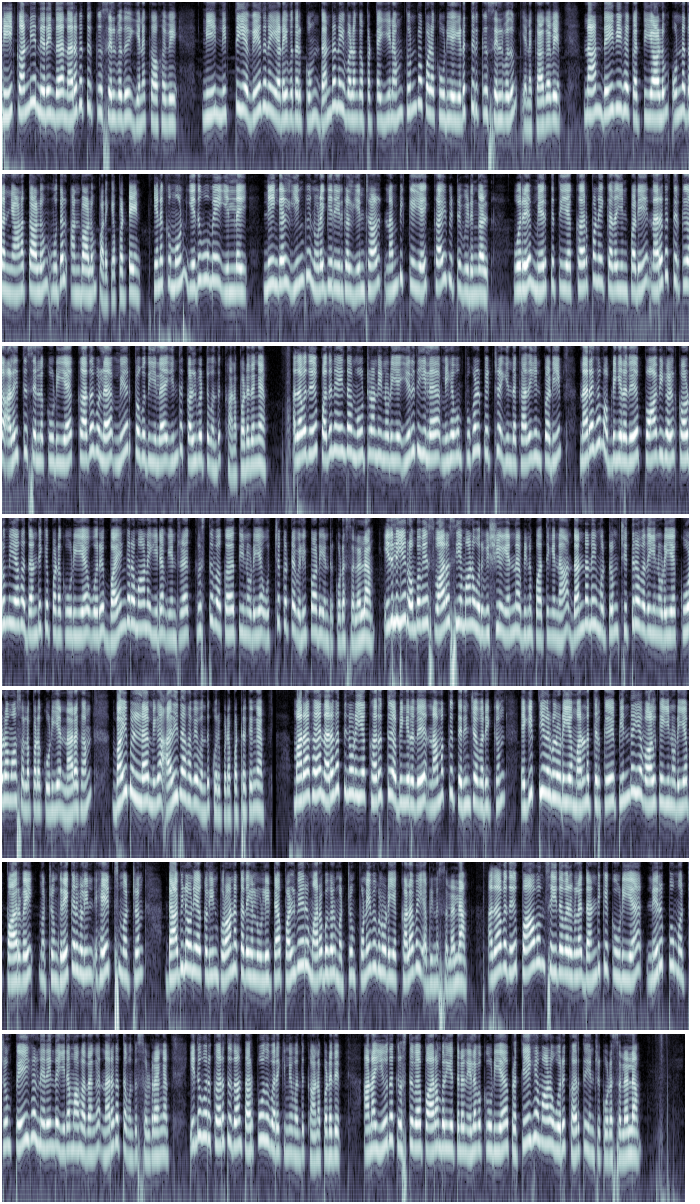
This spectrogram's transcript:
நீ கண்ணீர் நிறைந்த நரகத்திற்கு செல்வது எனக்காகவே. நீ நித்திய வேதனை அடைவதற்கும் தண்டனை வழங்கப்பட்ட இனம் துன்பப்படக்கூடிய இடத்திற்கு செல்வதும் எனக்காகவே. நான் தெய்வீக கத்தியாலும் உன்னத ஞானத்தாலும் முதல் அன்பாலும் படைக்கப்பட்டேன். எனக்கு முன் எதுவுமே இல்லை. நீங்கள் இங்கு நுழைகிறீர்கள் என்றால் நம்பிக்கையை கைவிட்டு விடுங்கள். ஒரு மேற்கத்திய கற்பனை கதையின்படி நரகத்திற்கு அழைத்து செல்லக்கூடிய கதவுல மேற்பகுதியில் இந்த கல்வெட்டு வந்து காணப்படுதுங்க. அதாவது பதினைந்தாம் நூற்றாண்டினுடைய இறுதியில் மிகவும் புகழ்பெற்ற இந்த கதையின்படி நரகம் அப்படிங்கிறது பாவிகள் கடுமையாக தண்டிக்கப்படக்கூடிய ஒரு பயங்கரமான இடம் என்ற கிறிஸ்துவ கருத்தினுடைய உச்சக்கட்ட வெளிப்பாடு என்று கூட சொல்லலாம். இதுலேயே ரொம்பவே சுவாரஸ்யமான ஒரு விஷயம் என்ன அப்படின்னு பார்த்தீங்கன்னா தண்டனை மற்றும் சித்திரவதையினுடைய கூடமாக சொல்லப்படக்கூடிய நரகம் பைபிளில் மிக அரிதாகவே வந்து குறிப்பிடப்பட்டிருக்குங்க. மரக நரகத்தினுடைய கருத்து அப்படிங்கிறது நமக்கு தெரிஞ்ச வரைக்கும் எகிப்தியவர்களுடைய மரணத்திற்கு பிந்தைய வாழ்க்கையினுடைய பார்வை மற்றும் கிரேக்கர்களின் ஹேட்ஸ் மற்றும் டாபிலோனியாக்களின் புராண கதைகள் உள்ளிட்ட பல்வேறு மரபுகள் மற்றும் புனைவுகளுடைய கலவை அப்படின்னு சொல்லலாம். அதாவது பாவம் செய்தவர்களை தண்டிக்கக்கூடிய நெருப்பு மற்றும் பேய்கள் நிறைந்த இடமாக தாங்க நரகத்தை வந்து சொல்கிறாங்க இந்த ஒரு கருத்து தான் தற்போது வரைக்குமே வந்து காணப்படுது. ஆனால் யூத கிறிஸ்துவ பாரம்பரியத்தில் நிலவக்கூடிய பிரத்யேகமான ஒரு கருத்து என்று கூட சொல்லலாம்.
